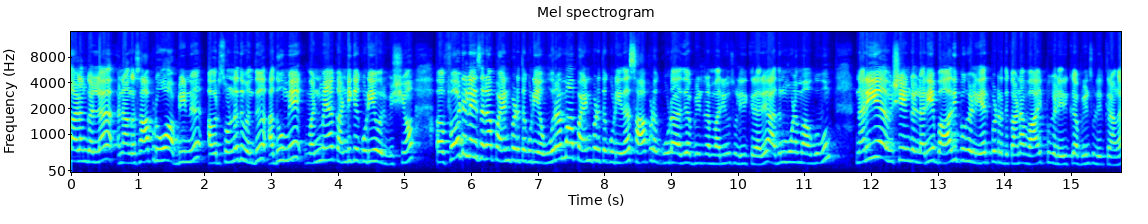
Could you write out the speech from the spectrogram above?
காலங்களில் நாங்கள் நாங்கள் சாப்பிடுவோம் அப்படின்னு அவர் சொன்னது வந்து அதுவுமே வன்மையாக கண்டிக்கக்கூடிய ஒரு விஷயம். ஃபர்டிலைசராக பயன்படுத்தக்கூடிய உரமாக பயன்படுத்தக்கூடியதை சாப்பிடக்கூடாது அப்படின்ற மாதிரியும் சொல்லியிருக்கிறாரு. அதன் மூலமாகவும் நிறைய விஷயங்கள் நிறைய பாதிப்புகள் ஏற்படுறதுக்கான வாய்ப்புகள் இருக்குது அப்படின்னு சொல்லியிருக்கிறாங்க.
